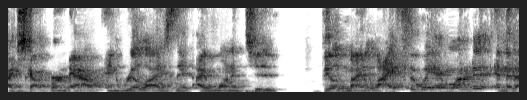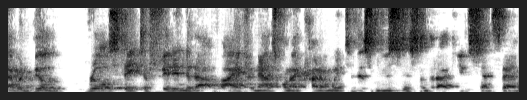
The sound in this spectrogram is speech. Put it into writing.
I just got burned out and realized that I wanted to build my life the way I wanted it. And then I would build real estate to fit into that life. And that's when I kind of went to this new system that I've used since then.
